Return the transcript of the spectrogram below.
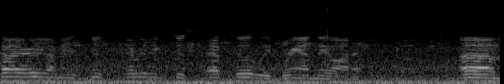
tires. I mean, it's just, everything's just absolutely brand new on it. Um,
